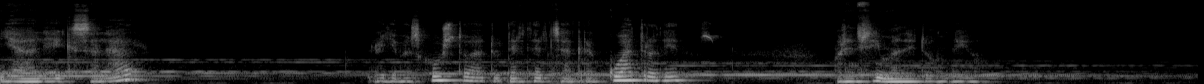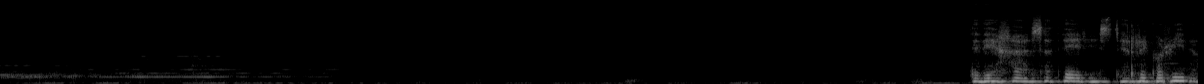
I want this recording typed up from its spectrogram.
Y al exhalar, lo llevas justo a tu tercer chakra, cuatro dedos por encima de tu ombligo. Te dejas hacer este recorrido,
